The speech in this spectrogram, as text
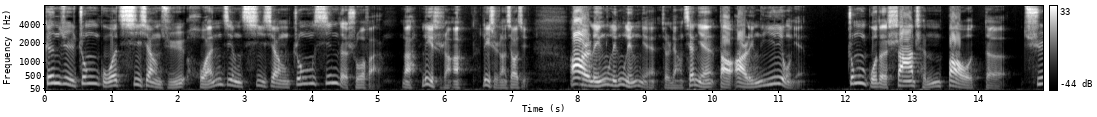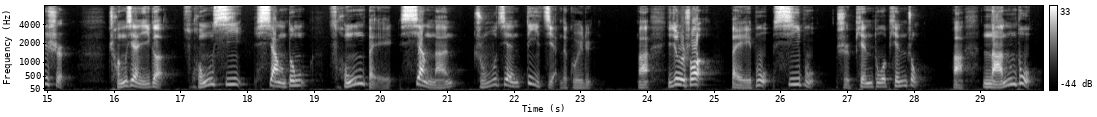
根据中国气象局环境气象中心的说法，那历史上啊，历史上消息，二零零零年就是两千年到二零一六年，中国的沙尘暴的趋势呈现一个从西向东、从北向南逐渐递减的规律啊，也就是说。北部、西部是偏多偏重啊，南部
